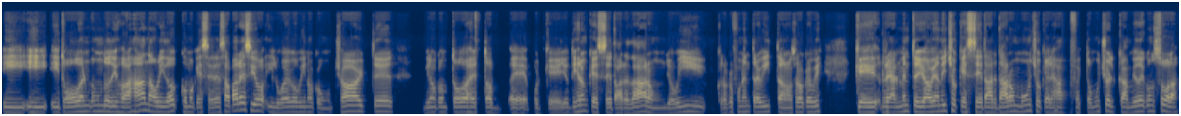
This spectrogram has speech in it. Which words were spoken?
y, y, todo el mundo dijo, ajá, Naughty Dog como que se desapareció y luego vino con Uncharted, vino con todos estos, eh, porque ellos dijeron que se tardaron. Yo vi, creo que fue una entrevista, no sé lo que vi, que realmente ellos habían dicho que se tardaron mucho, que les afectó mucho el cambio de consola,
